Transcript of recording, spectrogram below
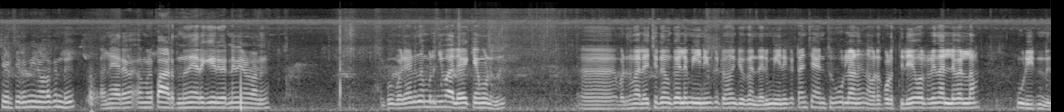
ചെറിയ ചെറിയ മീനുകളൊക്കെ ഉണ്ട്. അത് നേരെ നമ്മൾ പാടത്തു നിന്ന് നേരെ കയറി വരുന്ന മീനുകളാണ്. അപ്പോൾ ഇവിടെയാണ് നമ്മൾ ഇനി വല വയ്ക്കാൻ പോണത്. ഇവിടുന്ന് വല വെച്ചിട്ട് നമുക്ക് വല്ല മീനും കിട്ടുമോ നോക്കി നോക്കാം എന്തായാലും മീൻ കിട്ടാൻ ചാൻസ് കൂടുതലാണ്. നമ്മുടെ കുളത്തിൽ ഓൾറെഡി നല്ല വെള്ളം കൂടിയിട്ടുണ്ട്.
